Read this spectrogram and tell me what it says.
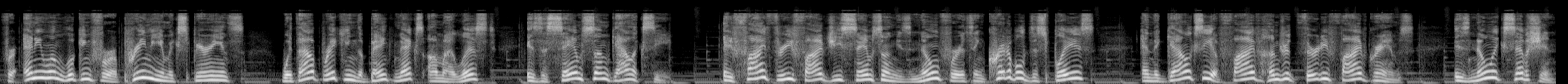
for anyone looking for a premium experience without breaking the bank next on my list is the Samsung Galaxy. A53 5G Samsung is known for its incredible displays, and the Galaxy of 535 grams is no exception.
